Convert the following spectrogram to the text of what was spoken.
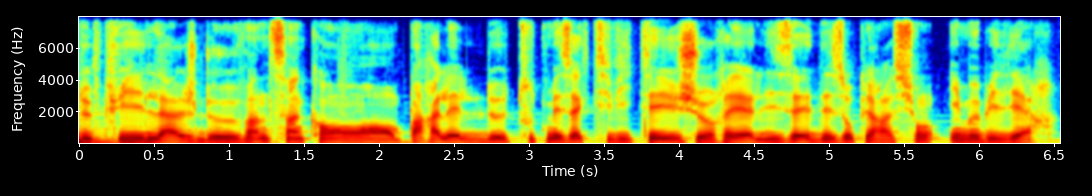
Depuis l'âge de 25 ans, en parallèle de toutes mes activités, je réalisais des opérations immobilières.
